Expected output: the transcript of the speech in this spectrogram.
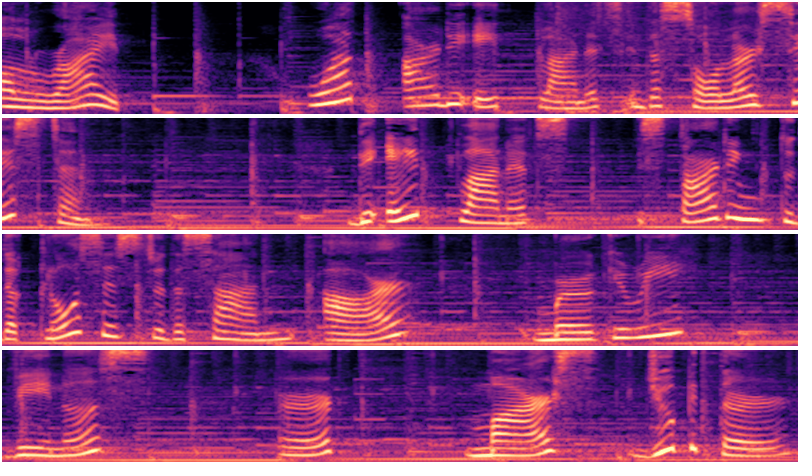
All right. What are the eight planets in the solar system? The eight planets starting to the closest to the Sun are Mercury, Venus, Earth, Mars, Jupiter,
